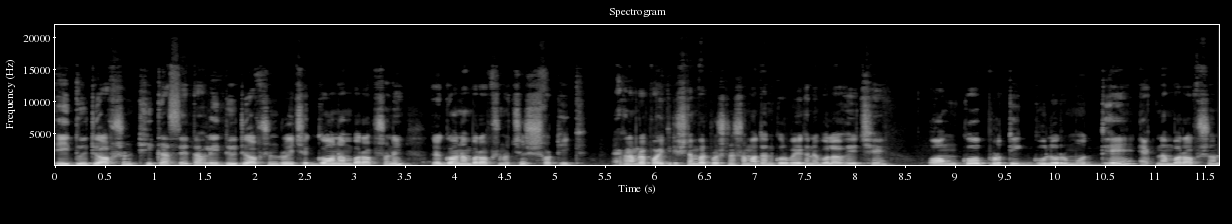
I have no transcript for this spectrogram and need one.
এই দুইটি অপশন ঠিক আছে। তাহলে এই দুইটি অপশন রয়েছে গ নাম্বার অপশনে। গ নাম্বার অপশন হচ্ছে সঠিক। এখন আমরা পঁয়ত্রিশ নম্বর প্রশ্ন সমাধান করব। এখানে বলা হয়েছে অঙ্ক প্রতীকগুলোর মধ্যে এক নম্বর অপশন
